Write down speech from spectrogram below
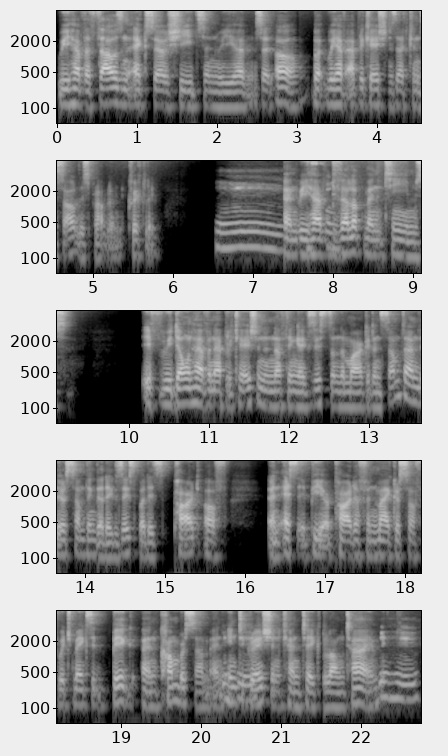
we have a thousand Excel sheets, and we have said, "Oh, but we have applications that can solve this problem quickly." Mm. And we have development teams. If we don't have an application and nothing exists on the market, and sometimes there's something that exists, but it's part of an SAP or part of a Microsoft, which makes it big and cumbersome, and mm-hmm. integration can take a long time. Mm-hmm.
